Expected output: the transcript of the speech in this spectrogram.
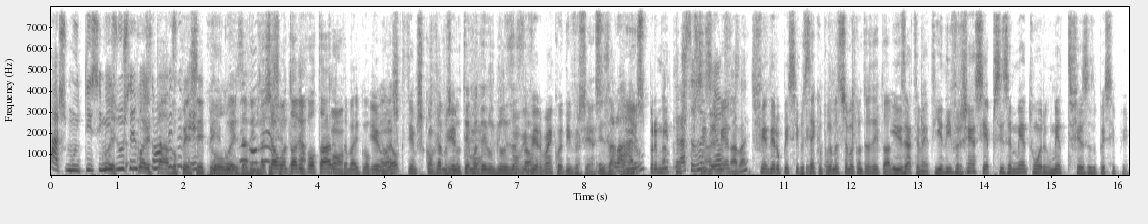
acho muitíssimo injusto em relação ao PCP. PCP coisa Vamos deixar o António voltar Bom, também com a opinião Eu acho que temos que conviver, no tema da ilegalização. conviver bem com a divergência. Exatamente. E isso permite-nos precisamente defender o PCP. Por isso é que o programa se chama contraditório. Exatamente. E a divergência é precisamente um argumento de defesa do PCP.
